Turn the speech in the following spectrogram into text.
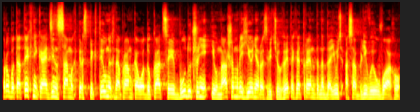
Роботатэхніка адзін з самых перспектыўных напрамкаў адукацыі будучыні і ў нашым рэгіёне развіццю гэтага тренда надаюць асаблівую ўвагу.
